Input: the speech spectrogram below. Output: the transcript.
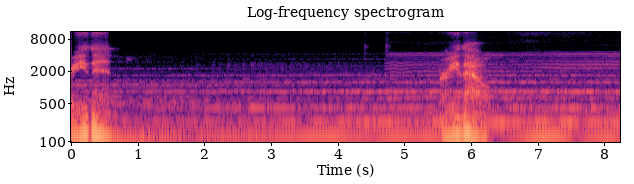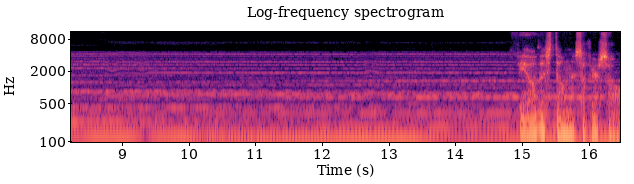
Breathe in. Breathe out. Feel the stillness of your soul.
